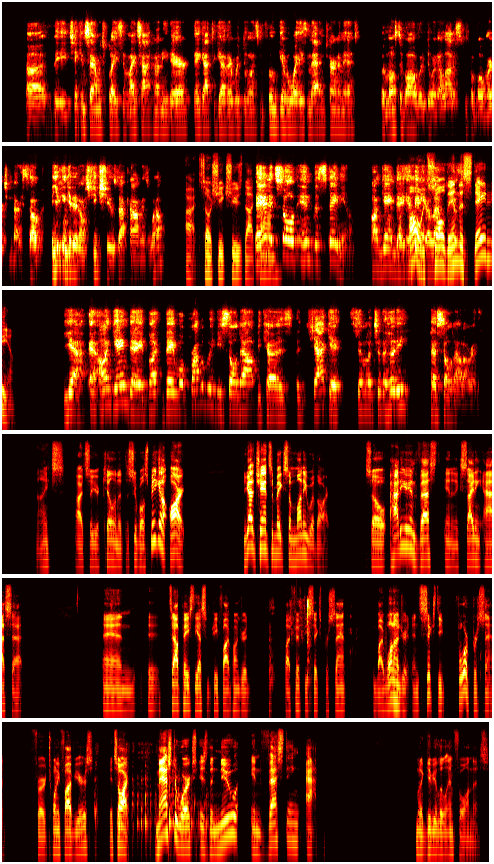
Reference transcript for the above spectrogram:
uh, the chicken sandwich place and Mike's Hot Honey. There, they got together. We're doing some food giveaways and that in tournaments. But most of all, we're doing a lot of Super Bowl merchandise. So and you can get it on chicshoes.com as well. All right. So chicshoes.com. And it's sold in the stadium on game day. Oh, it's sold in the stadium. Yeah, on game day, but they will probably be sold out because the jacket, similar to the hoodie, has sold out already. Nice. All right, so you're killing it the Super Bowl. Speaking of art, you got a chance to make some money with art. So, how do you invest in an exciting asset and it's outpaced the S&P 500 by 56% by 164% for 25 years. It's art. Masterworks is the new investing app. I'm going to give you a little info on this.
